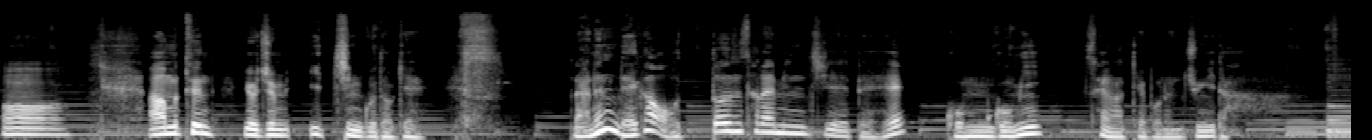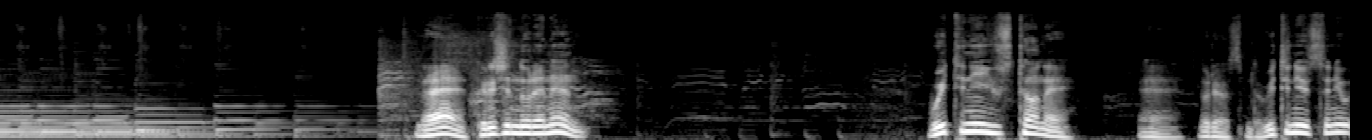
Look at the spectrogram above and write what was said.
어, 아무튼 요즘 이 친구 덕에 나는 내가 어떤 사람인지에 대해 곰곰이 생각해 보는 중이다. 네, 들으신 노래는 위트니 휴스턴의 예, 노래였습니다. 위트니 휴스턴이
